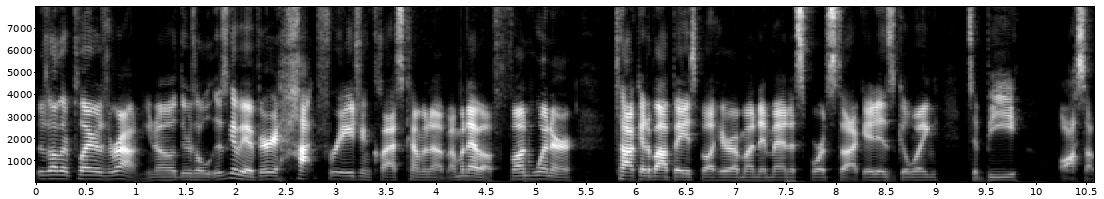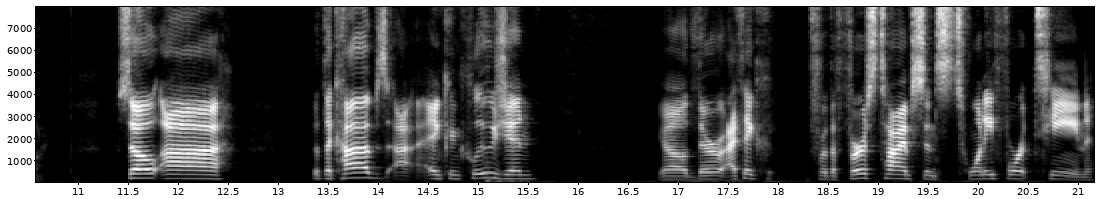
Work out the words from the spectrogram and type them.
there's other players around. You know, there's a there's gonna be a very hot free agent class coming up. I'm gonna have a fun winter talking about baseball here on Monday Madness Sports Talk. It is going to be awesome. So, uh, with the Cubs, uh, in conclusion, you know, they're I think for the first time since 2014,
